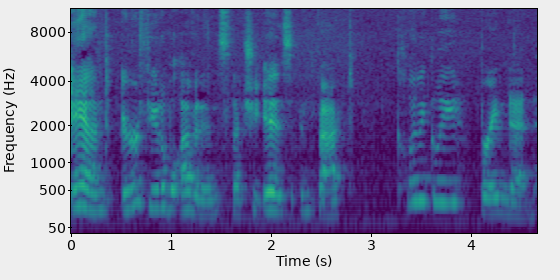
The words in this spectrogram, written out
and irrefutable evidence that she is, in fact, clinically brain dead.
